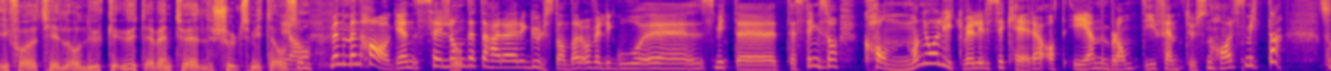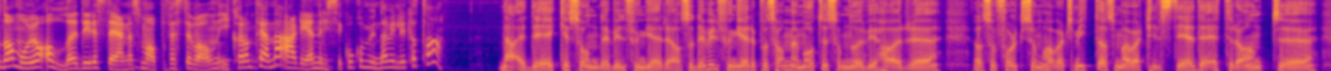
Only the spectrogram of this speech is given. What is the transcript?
i forhold til å luke ut eventuell skjult smitte også. Ja. Men, men, Hagen, selv om så, dette her er gullstandard og veldig god eh, smittetesting, så kan man jo allikevel risikere at en blant de 5000 har smitte. Så da må jo alle de resterende som var på festivalen i karantene. Er det en risiko kommunen er villig til å ta? Nei, det er ikke sånn det vil fungere. Altså, det vil fungere på samme måte som når vi har uh, altså folk som har vært smitta, som har vært til stede et eller annet uh,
